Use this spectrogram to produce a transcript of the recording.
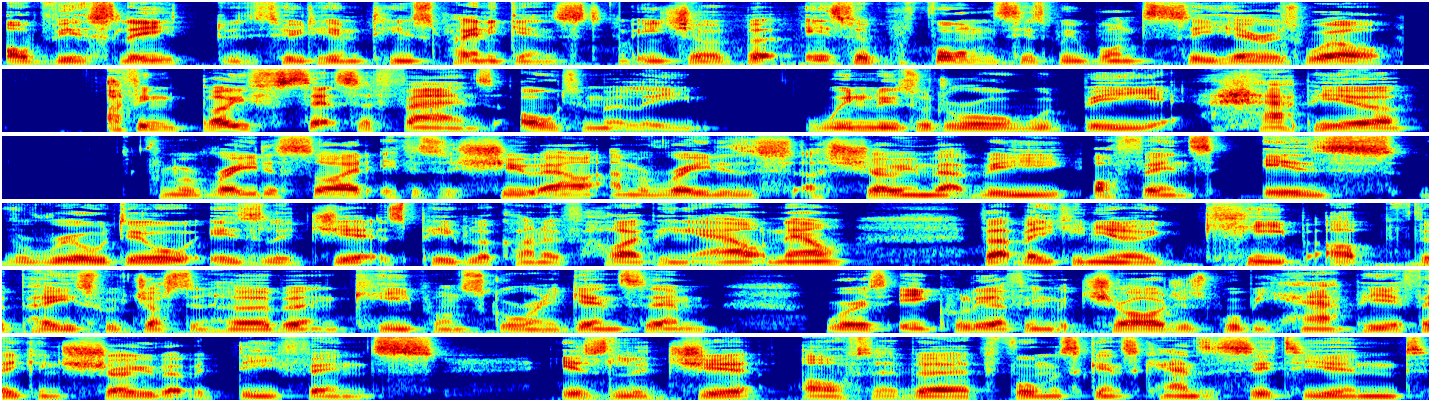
obviously, the two teams playing against each other, but it's the performances we want to see here as well. I think both sets of fans ultimately, win, lose, or draw, would be happier from a Raiders side, if it's a shootout and the Raiders are showing that the offense is the real deal, is legit, as people are kind of hyping out now, that they can, you know, keep up the pace with Justin Herbert and keep on scoring against them. Whereas equally, I think the Chargers will be happy if they can show that the defense is legit after their performance against Kansas City and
